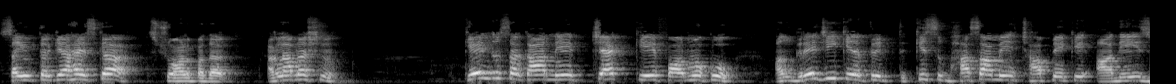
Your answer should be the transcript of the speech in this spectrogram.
सही उत्तर क्या है इसका? स्वर्ण पदक। अगला प्रश्न। केंद्र सरकार ने चेक के फॉर्मों को अंग्रेज़ी के अतिरिक्त किस भाषा में छापने के आदेश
